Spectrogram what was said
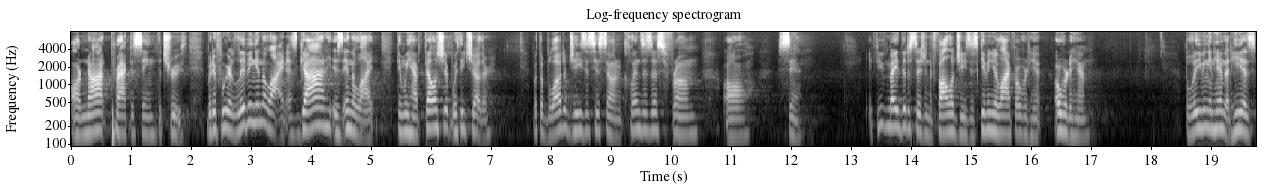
are not practicing the truth. But if we are living in the light as God is in the light, then we have fellowship with each other. But the blood of Jesus, his son, cleanses us from all sin. If you've made the decision to follow Jesus, giving your life over to him, over to him believing in him that he has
